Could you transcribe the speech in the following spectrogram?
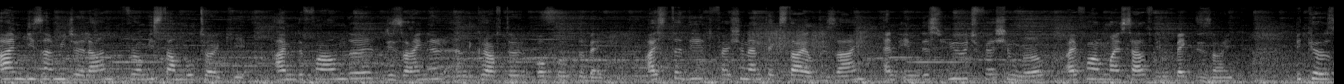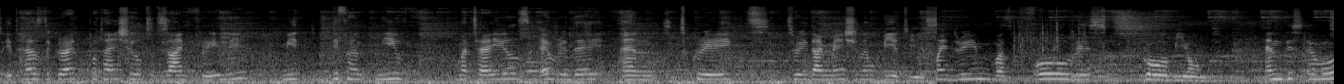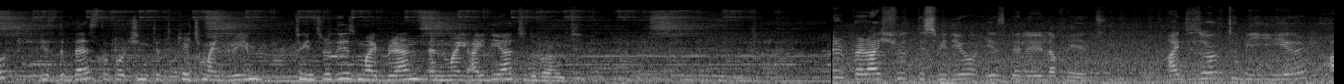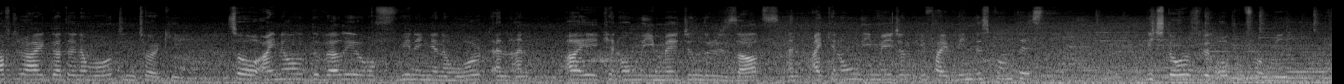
I'm Gizem Yücelen from Istanbul, Turkey. I'm the founder, designer and the crafter of the bag. I studied fashion and textile design and in this huge fashion world I found myself in bag design because it has the great potential to design freely, meet different new materials every day and to create three-dimensional beauties. My dream was always go beyond and this award is the best opportunity to catch my dream, to introduce my brand and my idea to the world. Where I shoot this video is Galerie Lafayette. I deserve to be here after I got an award in Turkey. So I know the value of winning an award and, and I can only imagine the results and I can only imagine if I win this contest, which doors will open for me.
